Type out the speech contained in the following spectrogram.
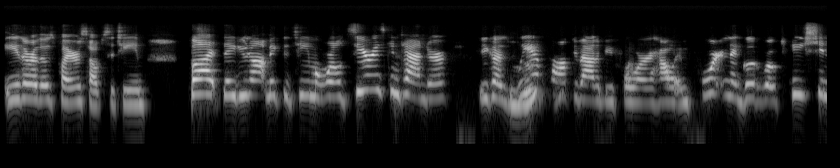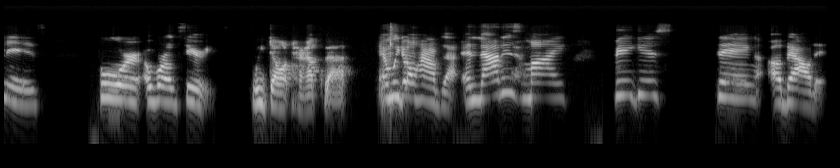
Either of those players helps a team, but they do not make the team a World Series contender because we Mhm. have talked about it before how important a good rotation is for a World Series. We don't have that. And we don't have that. And that is my biggest thing about it.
